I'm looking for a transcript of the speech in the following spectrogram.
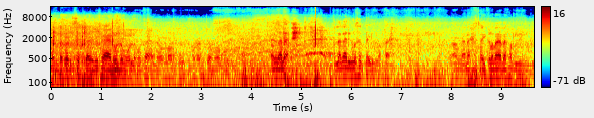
ടെന്റൊക്കെ അടിച്ച് സെറ്റായി ഫാനുണ്ട് മുകളിൽ അപ്പോൾ ഫാനിന്റെ ഉള്ളിടത്ത് ഇവിടെ അടിച്ചോന്ന് പറഞ്ഞു അങ്ങനെ എല്ലാ കാര്യങ്ങളും സെറ്റായി ഇന്നത്തെ അങ്ങനെ സൈക്കിൾ നേരെ ഫറലിക്കുണ്ട്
